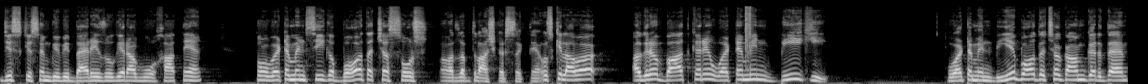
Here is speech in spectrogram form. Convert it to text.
जिस किस्म के भी बेरीज वगैरह वो खाते हैं तो विटामिन सी का बहुत अच्छा सोर्स मतलब तलाश कर सकते हैं। उसके अलावा, अगर हम बात करें विटामिन बी की विटामिन बी ये बहुत अच्छा काम करता है।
